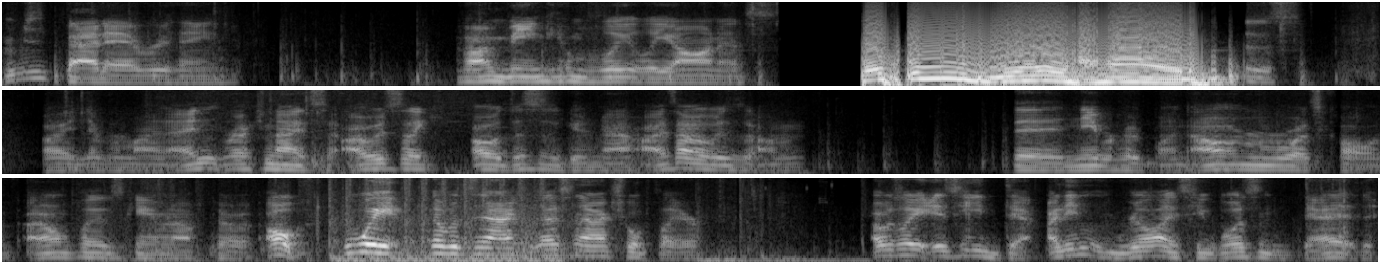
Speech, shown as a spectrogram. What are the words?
I'm just bad at everything. If I'm being completely honest. This game is really hard. Alright, never mind. I didn't recognize... it. I was like, oh, this is a good map. I thought it was, um... The neighborhood one. I don't remember what it's called. I don't play this game enough to... Oh, wait! That was an act that's an actual player. I was like, is he dead? I didn't realize he wasn't dead.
